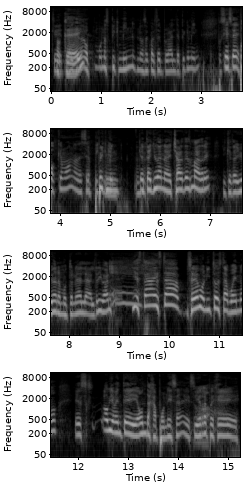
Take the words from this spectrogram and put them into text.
que o unos Pikmin, no sé cuál es el plural de Pikmin, Pues que si te- es Pokémon o de ser Pikmin, Pikmin. que te ayudan a echar desmadre y que te ayudan a montonear al, al rival. Y está, está, se ve bonito, está bueno. Es obviamente onda japonesa, es Oh. RPG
